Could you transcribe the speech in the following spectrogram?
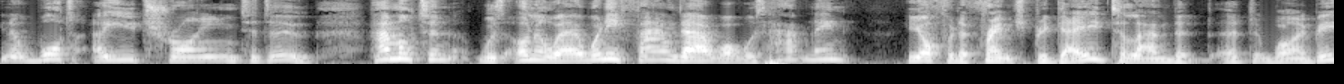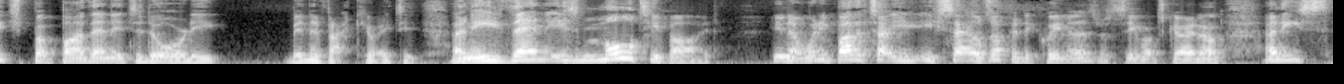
You know, what are you trying to do? Hamilton was unaware when he found out what was happening. He offered a French brigade to land at, at Y Beach, but by then it had already been evacuated. And he then is mortified. You know, when he by the time he, he, sails up into Queen Elizabeth see what's going on, and he's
